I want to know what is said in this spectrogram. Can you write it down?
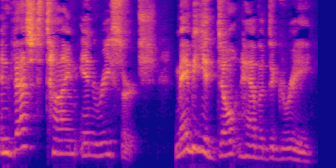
invest time in research. Maybe you don't have a degree,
